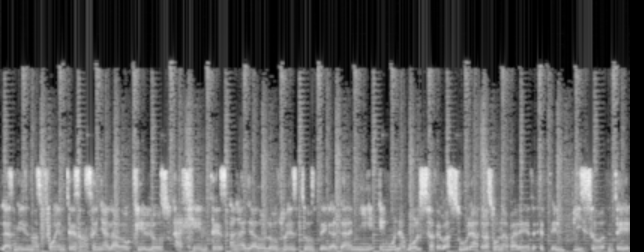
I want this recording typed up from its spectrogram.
Las mismas fuentes han señalado que los agentes han hallado los restos de Gagani en una bolsa de basura tras una pared del piso de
